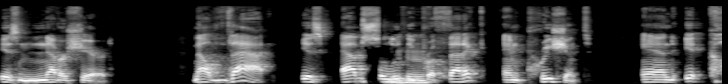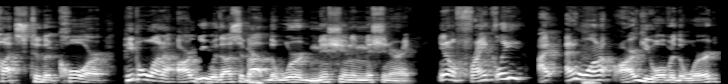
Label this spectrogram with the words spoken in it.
is never shared. Now, that is absolutely mm-hmm. prophetic and prescient. And it cuts to the core. People want to argue with us about yeah. the word mission and missionary. You know, frankly, I, I don't want to argue over the word.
